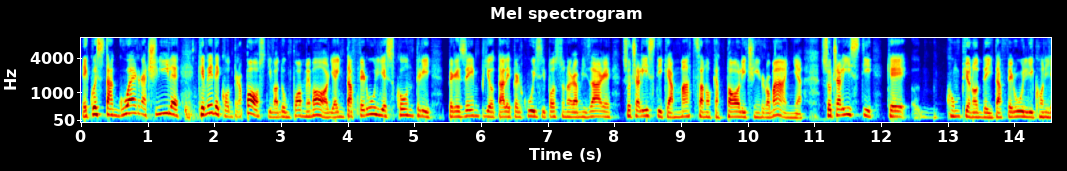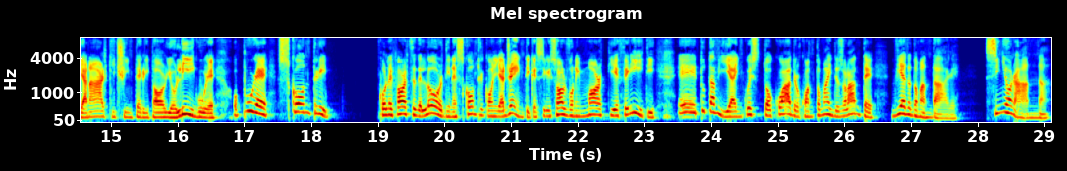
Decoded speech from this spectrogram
E questa guerra civile che vede contrapposti, vado un po' a memoria, in tafferugli e scontri, per esempio, tale per cui si possono ravvisare socialisti che ammazzano cattolici in Romagna, socialisti che compiono dei tafferugli con gli anarchici in territorio ligure, oppure scontri con le forze dell'ordine, scontri con gli agenti che si risolvono in morti e feriti, e tuttavia in questo quadro quanto mai desolante vi è da domandare, signor Anna,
